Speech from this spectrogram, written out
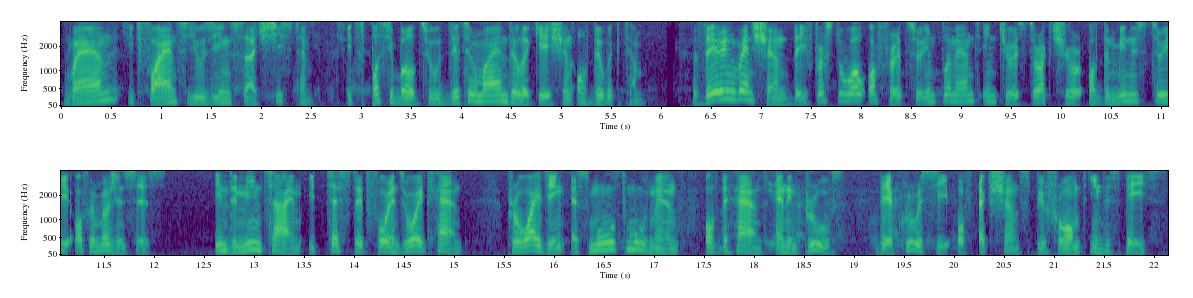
When it finds using such system, it's possible to determine the location of the victim. Their invention they first of all offered to implement into a structure of the Ministry of Emergencies. In the meantime, it tested for Android hand, providing a smooth movement of the hand and improves the accuracy of actions performed in the space.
